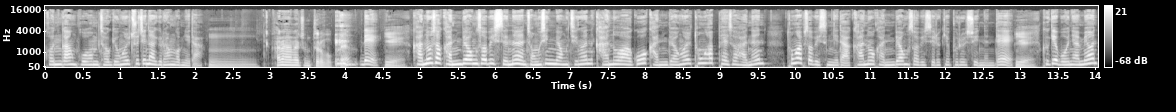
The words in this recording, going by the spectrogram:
건강보험 적용을 추진하기로 한 겁니다. 음, 하나하나 좀 들어볼까요? 네. 예. 간호사 간병 서비스는 정식 명칭은 간호하고 간병을 통합해서 하는 통합 서비스입니다. 간호 간병 서비스 이렇게 부를 수 있는데 예. 그게 뭐냐면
